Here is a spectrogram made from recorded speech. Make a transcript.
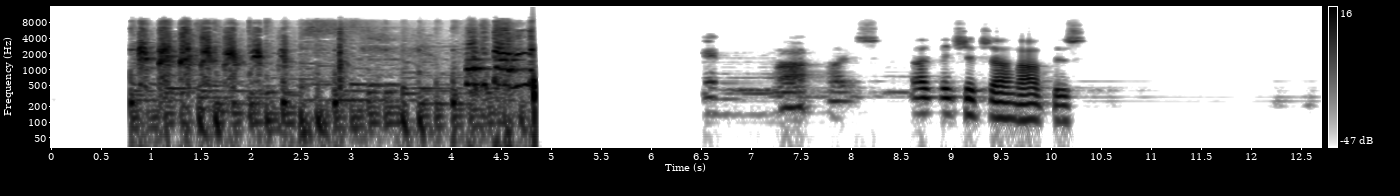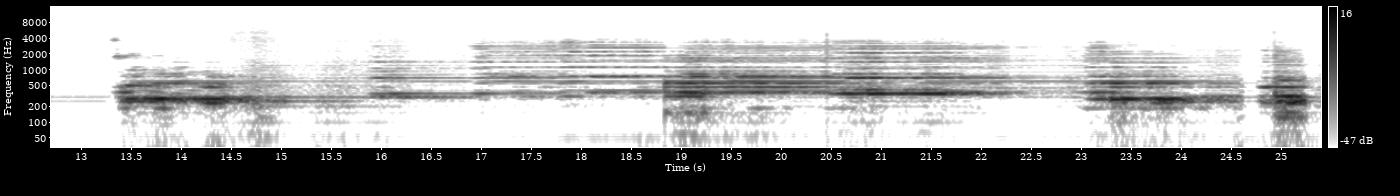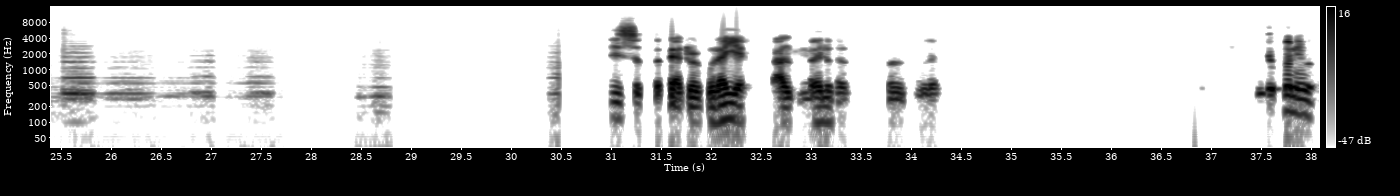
This is the petrol પુરાઈએ કાલ પહેલું પેટ્રોલ પુરાય જતો નહીં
